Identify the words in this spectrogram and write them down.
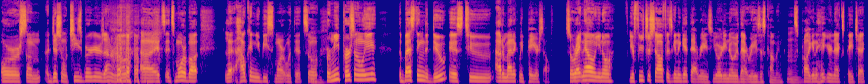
or some additional cheeseburgers. I don't know. uh, it's it's more about how can you be smart with it. So mm-hmm. for me personally, the best thing to do is to automatically pay yourself. So right now, you know, your future self is going to get that raise. You already know that raise is coming. Mm-hmm. It's probably going to hit your next paycheck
